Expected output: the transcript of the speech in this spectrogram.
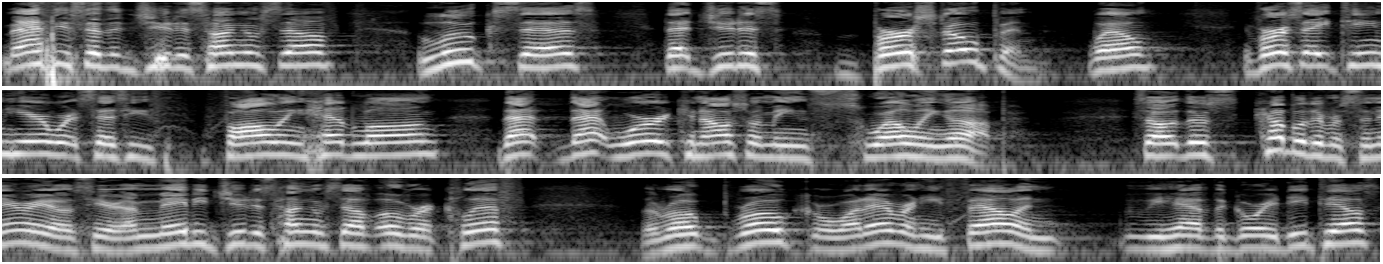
Matthew said that Judas hung himself. Luke says that Judas burst open. Well, verse 18 here, where it says he's falling headlong, that, that word can also mean swelling up. So there's a couple of different scenarios here. I mean, maybe Judas hung himself over a cliff, the rope broke or whatever, and he fell, and we have the gory details.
